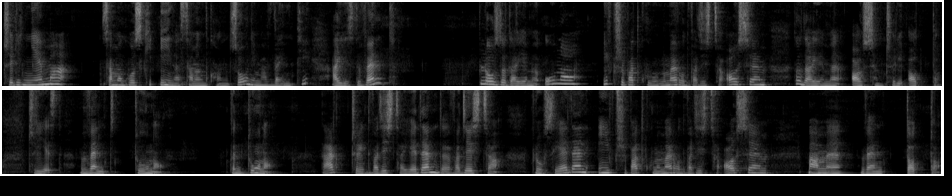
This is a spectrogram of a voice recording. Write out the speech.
czyli nie ma samogłoski i na samym końcu, nie ma venti, a jest vent plus dodajemy uno i w przypadku numeru 28 dodajemy 8, czyli otto, czyli jest ventuno, ventuno, tak? Czyli 21, 20 plus 1 i w przypadku numeru 28 mamy ventotto,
